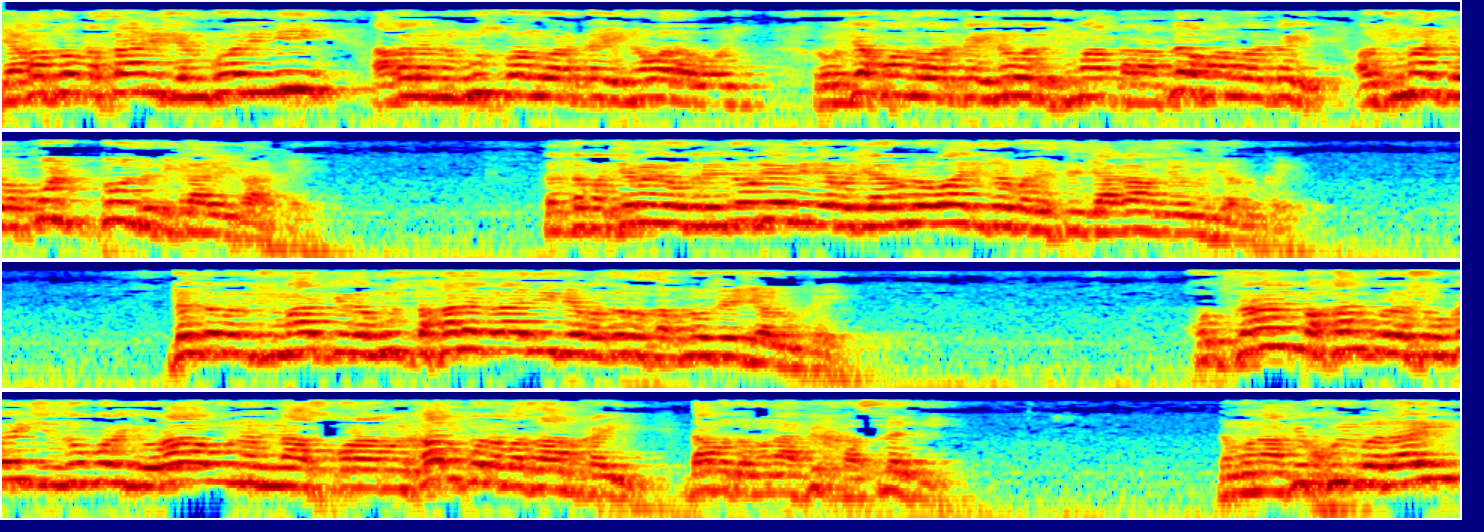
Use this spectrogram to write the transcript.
چې هغه دوه کسان جنگولي ني هغه له نموز خوان ورکړي نو ولا روز روزه خوان ورکړي نو ولا جمعه تر خپل خوان ورکړي او جمعه کې وکول ټول د کاري کار کوي دلته بچمه د درې دوه ډېر مې د بجارو لوالي سره بل استجاګه مې جارو کوي دلته په جمعات کې د مستخلق راځي د وزر سپلو ځای جارو کوي خود ځان به خلکو له شوکې چې زه پر یراون الناس قران خلکو له بزان خي دا به د منافق خصلت دي د منافق خوې بدای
